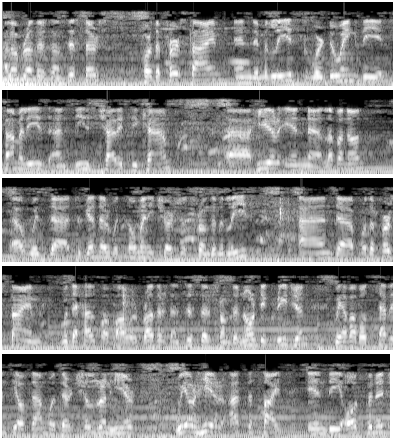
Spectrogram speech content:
Hello, brothers and sisters. For the first time in the Middle East, we're doing the Families and Teens Charity Camp uh, here in uh, Lebanon. Uh, with uh, together with so many churches from the Middle East, and uh, for the first time, with the help of our brothers and sisters from the Nordic region, we have about 70 of them with their children here. We are here at the site in the orphanage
